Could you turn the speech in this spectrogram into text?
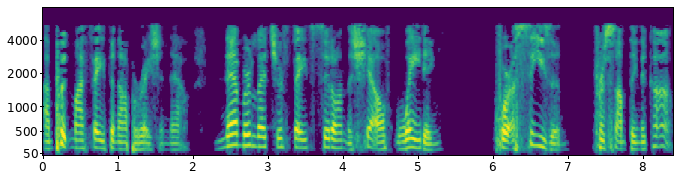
I'm putting my faith in operation now. Never let your faith sit on the shelf waiting for a season for something to come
